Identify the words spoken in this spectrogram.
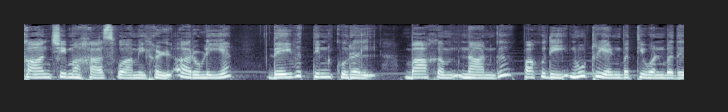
காஞ்சி மகா சுவாமிகள் அருளிய தெய்வத்தின் குரல் பாகம் நான்கு பகுதி நூற்றி எண்பத்தி ஒன்பது.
